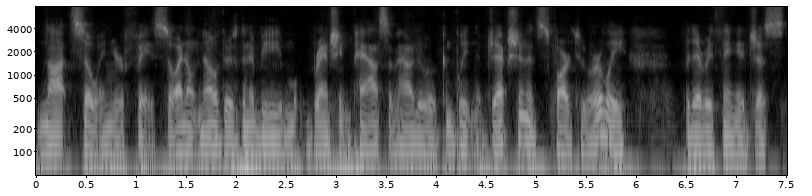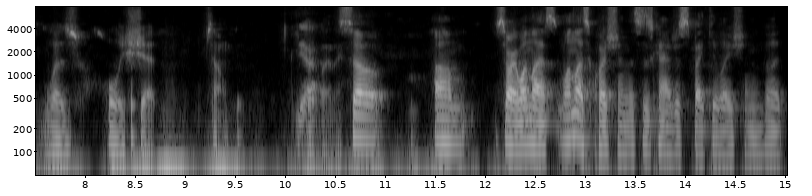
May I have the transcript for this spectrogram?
not so in your face. So I don't know if there's going to be branching paths of how to complete an objection. It's far too early, but everything it just was holy shit. So Yeah. So, um, sorry, one last one last question. This is kind of just speculation, but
